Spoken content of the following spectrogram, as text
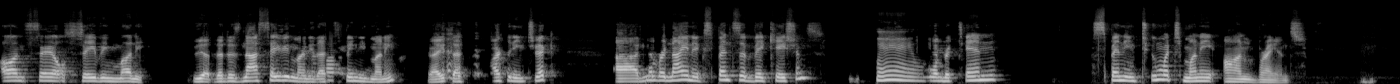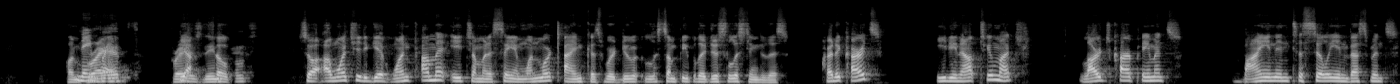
on sale saving money. Yeah, that is not saving money. That's spending money, right? That's a marketing trick. Uh, number nine, expensive vacations. Mm. Number 10, spending too much money on brands. On Name brands, brands, Yeah, name so- brands. So I want you to give one comment each. I'm going to say them one more time because we're doing some people are just listening to this. Credit cards, eating out too much, large car payments, buying into silly investments,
